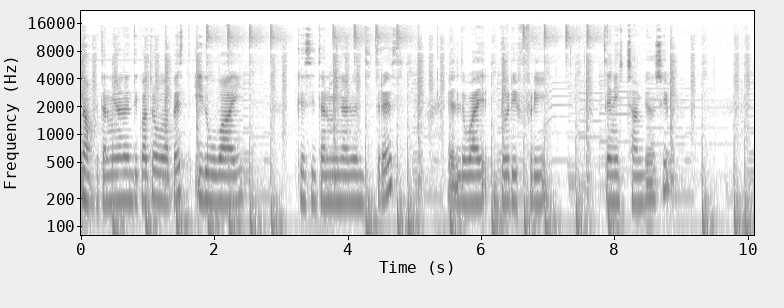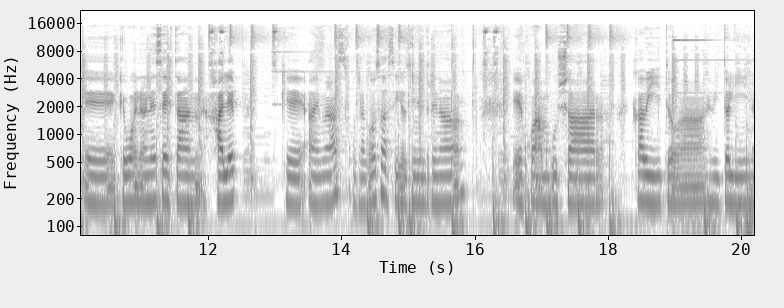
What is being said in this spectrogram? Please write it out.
no, que termina el 24 Budapest y Dubai que sí termina el 23, el Dubai Duty Free Tennis Championship. Eh, que bueno, en ese están Halep, que además, otra cosa, sigue sin entrenador. Eh, Juan Bouchard, Cabito, Vitolina,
